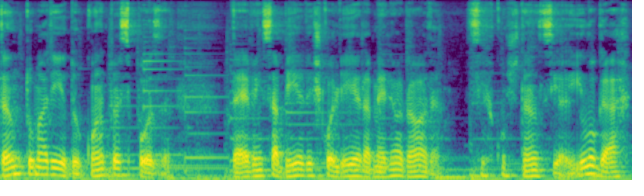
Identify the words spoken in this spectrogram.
Tanto o marido quanto a esposa devem saber escolher a melhor hora, circunstância e lugar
